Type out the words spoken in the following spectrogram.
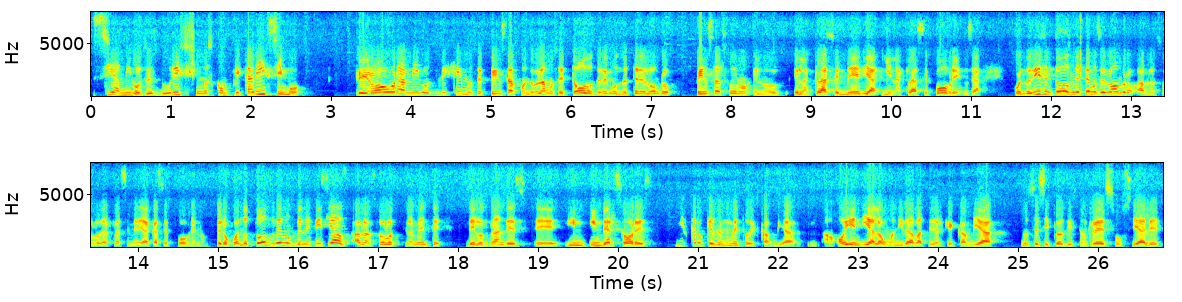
Sí, amigos, es durísimo, es complicadísimo. Pero ahora, amigos, dejemos de pensar, cuando hablamos de todos, debemos meter el hombro, pensar solo en, los, en la clase media y en la clase pobre. O sea, Cuando dicen todos metemos el hombro, hablan solo de la clase media, la clase pobre, ¿no? Pero cuando todos vemos beneficiados, hablan solo finalmente de los grandes eh, inversores. Yo creo que es el momento de cambiar. Hoy en día la humanidad va a tener que cambiar. No sé si tú has visto en redes sociales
